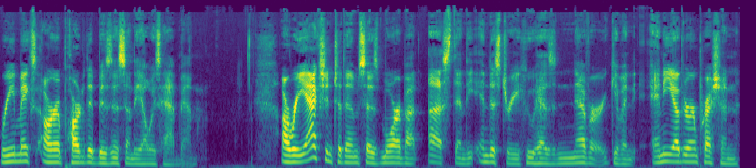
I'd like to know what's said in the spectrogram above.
Remakes are a part of the business and they always have been. Our reaction to them says more about us than the industry, who has never given any other impression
